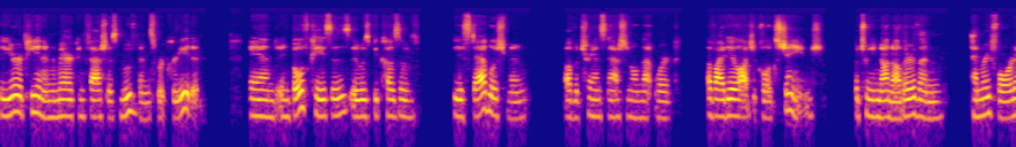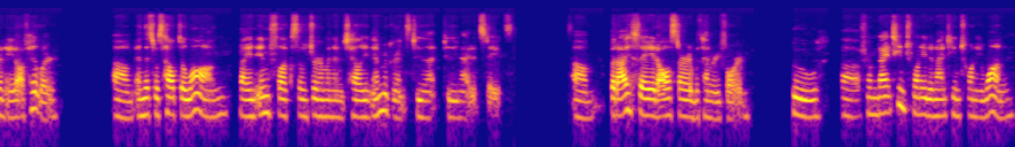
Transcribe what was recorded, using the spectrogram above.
the European and American fascist movements were created. And in both cases, it was because of the establishment of a transnational network of ideological exchange between none other than Henry Ford and Adolf Hitler. Um, and this was helped along by an influx of German and Italian immigrants to the, to the United States. Um, but I say it all started with Henry Ford, who uh, from 1920 to 1921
